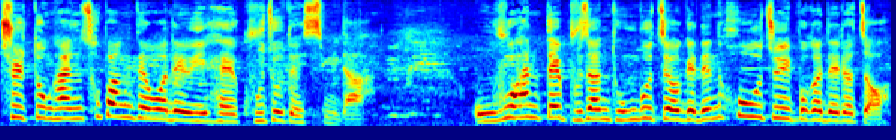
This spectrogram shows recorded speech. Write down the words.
출동한 소방대원에 의해 구조됐습니다. 오후 한때 부산 동부 지역에는 호우주의보가 내려져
